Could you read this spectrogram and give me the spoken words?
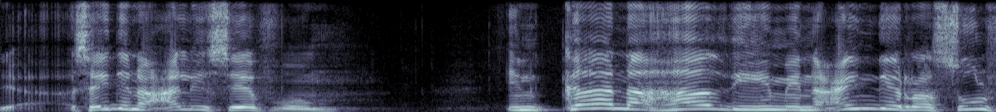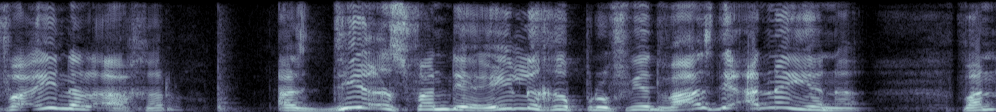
Die Sayyidina Ali sê vir hom, "In kana hadhihi min 'indi rasul fa aina al-akhar?" As die is van die heilige profeet, waar is die ander ene? Want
